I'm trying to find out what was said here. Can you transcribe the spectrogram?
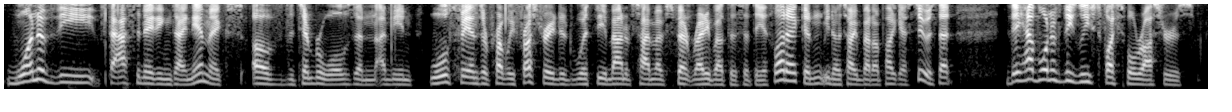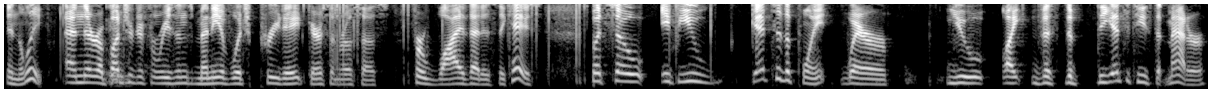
one of the fascinating dynamics of the Timberwolves, and I mean, Wolves fans are probably frustrated with the amount of time I've spent writing about this at the Athletic, and you know, talking about on podcast too, is that they have one of the least flexible rosters in the league, and there are a bunch of different reasons, many of which predate Gersson Rosas for why that is the case. But so if you get to the point where you like the the, the entities that matter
